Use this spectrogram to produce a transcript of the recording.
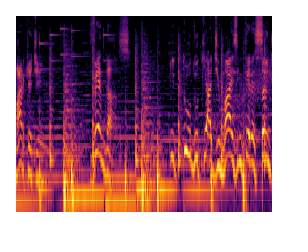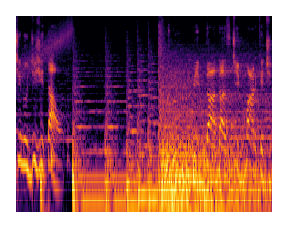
marketing, vendas e tudo o que há de mais interessante no digital. Pitadas de marketing.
